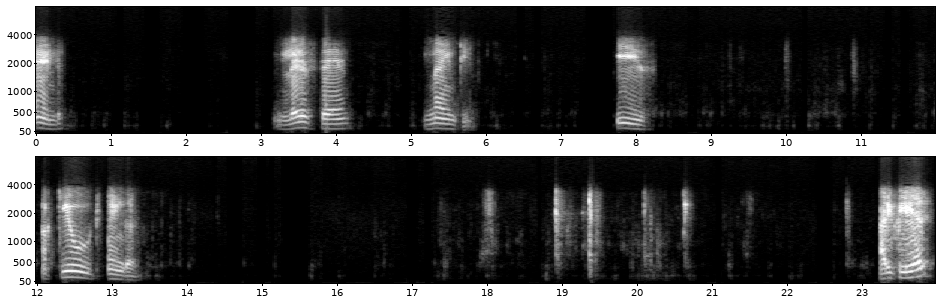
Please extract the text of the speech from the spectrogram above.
and less than 90 is acute angle. Are you clear?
